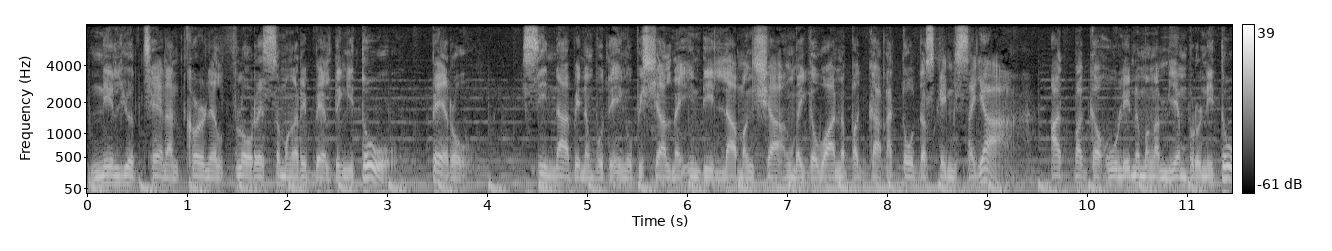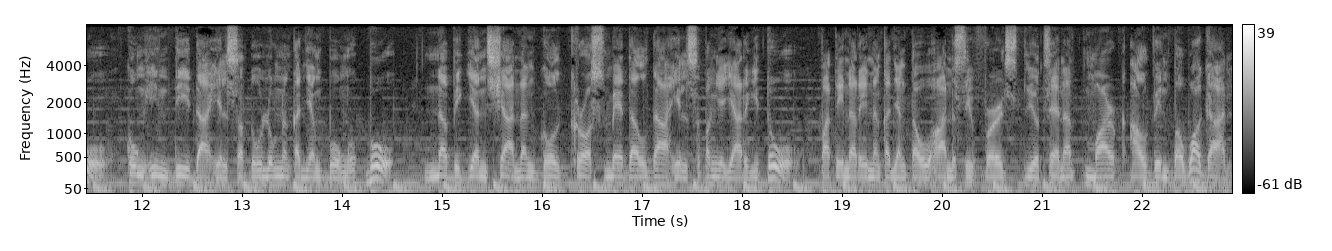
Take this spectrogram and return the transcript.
ni Lieutenant Colonel Flores sa mga rebelding ito. Pero sinabi ng butihing opisyal na hindi lamang siya ang may gawa ng pagkakatodas kay Misaya at pagkahuli ng mga miyembro nito kung hindi dahil sa tulong ng kanyang buong hukbo. Nabigyan siya ng Gold Cross Medal dahil sa pangyayaring ito, pati na rin ang kanyang tauhan na si First Lieutenant Mark Alvin Bawagan.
